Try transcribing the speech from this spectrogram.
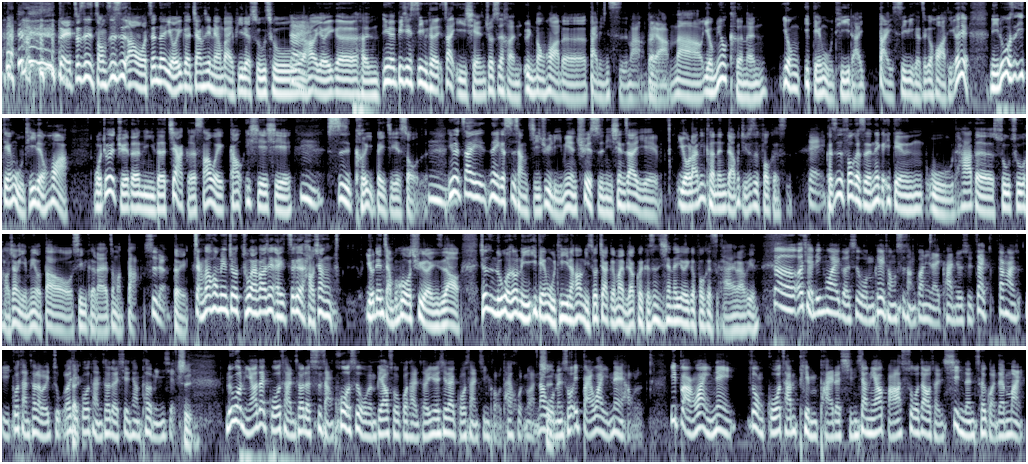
对，就是总之是哦，我真的有一个将近两百匹的输出，然后有一个很，因为毕竟 Civic 在以前就是很运动化的代名词嘛。对啊，那有没有可能用一点五 T 来带 Civic 这个话题？而且你如果是一点五 T 的话。我就会觉得你的价格稍微高一些些，嗯，是可以被接受的，嗯，因为在那个市场集聚里面，确实你现在也有了，你可能了不起就是 Focus，对，可是 Focus 的那个一点五，它的输出好像也没有到 Civic 来的这么大，是的，对，讲到后面就突然发现，哎，这个好像。有点讲不过去了，你知道？就是如果说你一点五 T，然后你说价格卖比较贵，可是你现在又一个 Focus 卡在那边。呃，而且另外一个是我们可以从市场惯例来看，就是在当然以国产车来为主，而且国产车的现象特明显。是，如果你要在国产车的市场，或是我们不要说国产车，因为现在国产进口太混乱。那我们说一百万以内好了，一百万以内这种国产品牌的形象，你要把它塑造成性能车款在卖。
